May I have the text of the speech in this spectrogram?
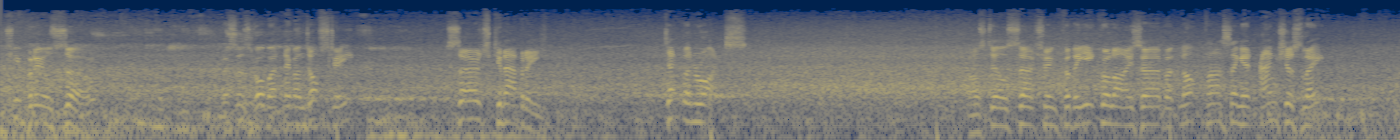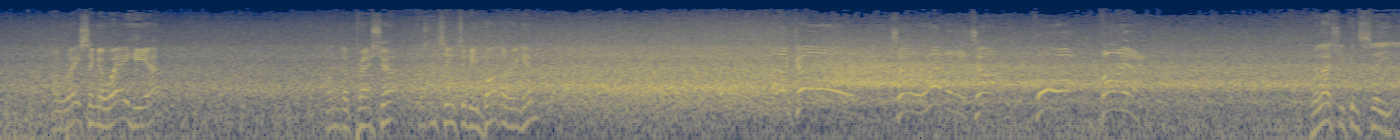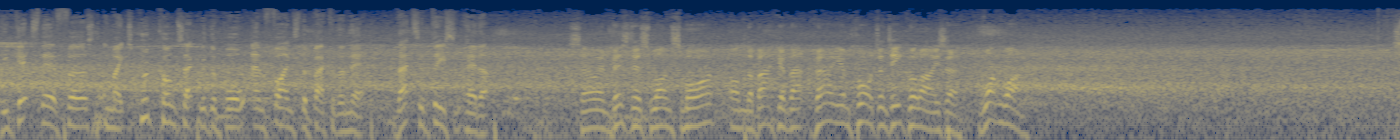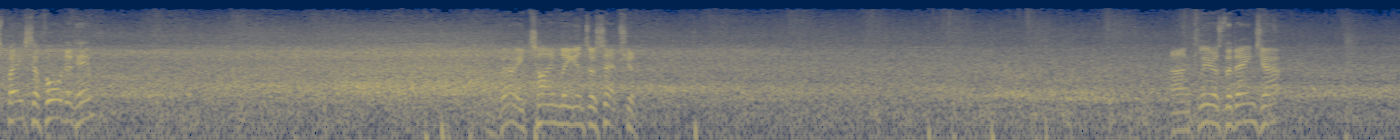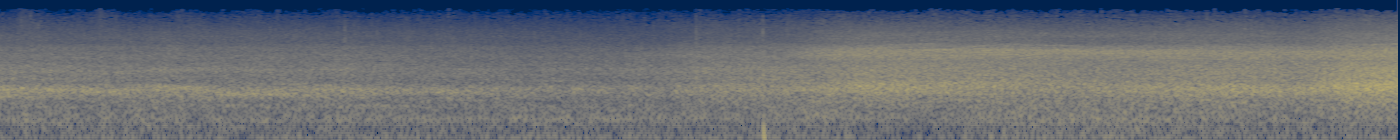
Djibril Sow. This is Robert Lewandowski. Serge Gnabry. Declan Rice. Well, still searching for the equaliser, but not passing it anxiously. Racing away here. Under pressure. Doesn't seem to be bothering him. And a goal to level it up for Bayern. Well, as you can see, he gets there first and makes good contact with the ball and finds the back of the net. That's a decent header. So in business once more on the back of that very important equaliser. 1-1. Space afforded him. A Very timely interception. And clears the danger.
